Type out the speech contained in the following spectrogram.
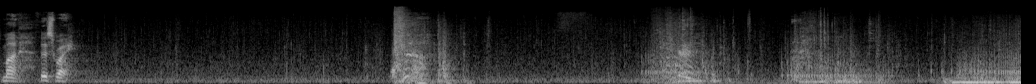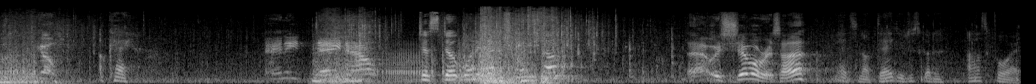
Come on, this way. Go! Okay. Any day now! Just don't want to get a skin. That was chivalrous, huh? Yeah, it's not dead. You just gotta ask for it.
